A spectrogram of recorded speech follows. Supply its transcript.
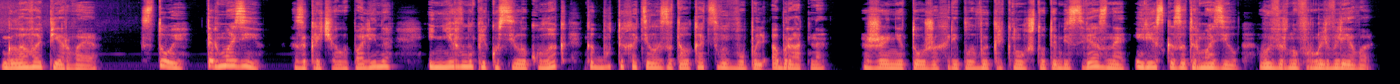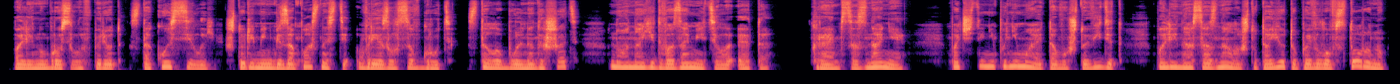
Глава первая. «Стой! Тормози!» – закричала Полина и нервно прикусила кулак, как будто хотела затолкать свой вопль обратно. Женя тоже хрипло выкрикнул что-то бессвязное и резко затормозил, вывернув руль влево. Полину бросило вперед с такой силой, что ремень безопасности врезался в грудь. Стало больно дышать, но она едва заметила это. Краем сознания, почти не понимая того, что видит, Полина осознала, что Тойоту повело в сторону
